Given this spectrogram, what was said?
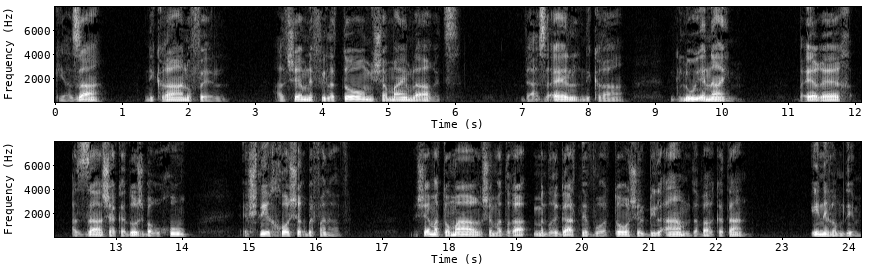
כי עזה נקרא נופל על שם נפילתו משמיים לארץ, ועזאל נקרא גלוי עיניים, בערך עזה שהקדוש ברוך הוא השליך חושך בפניו, ושמא תאמר שמדרגת נבואתו של בלעם דבר קטן. הנה לומדים,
